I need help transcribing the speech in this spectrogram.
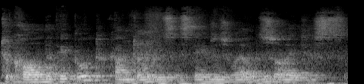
to call the people to come to Mhm. the stage as well. So I just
